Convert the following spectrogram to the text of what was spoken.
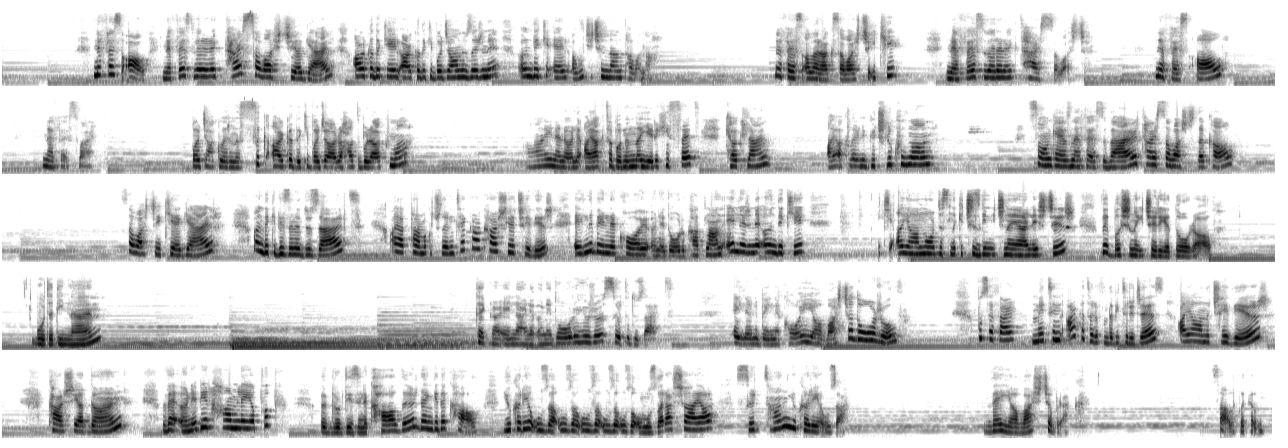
Nefes al. Nefes vererek ters savaşçıya gel. Arkadaki el arkadaki bacağın üzerine, öndeki el avuç içinden tavana. Nefes alarak savaşçı 2. Nefes vererek ters savaşçı. Nefes al. Nefes ver. Bacaklarını sık arkadaki bacağı rahat bırakma. Aynen öyle ayak tabanınla yeri hisset. Köklen. Ayaklarını güçlü kullan. Son kez nefes ver. Ters savaşçıda kal. Savaşçı ikiye gel. Öndeki dizini düzelt. Ayak parmak uçlarını tekrar karşıya çevir. Elini beline koy, öne doğru katlan. Ellerini öndeki iki ayağının ortasındaki çizginin içine yerleştir ve başını içeriye doğru al. Burada dinlen. Tekrar ellerle öne doğru yürü, sırtı düzelt. Ellerini beline koy, yavaşça doğrul. Bu sefer metin arka tarafında bitireceğiz. Ayağını çevir, karşıya dön ve öne bir hamle yapıp öbür dizini kaldır, dengede kal. Yukarıya uza, uza, uza, uza, uza, omuzlar aşağıya, sırttan yukarıya uza. Ve yavaşça bırak. Sağlıkla kalın.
